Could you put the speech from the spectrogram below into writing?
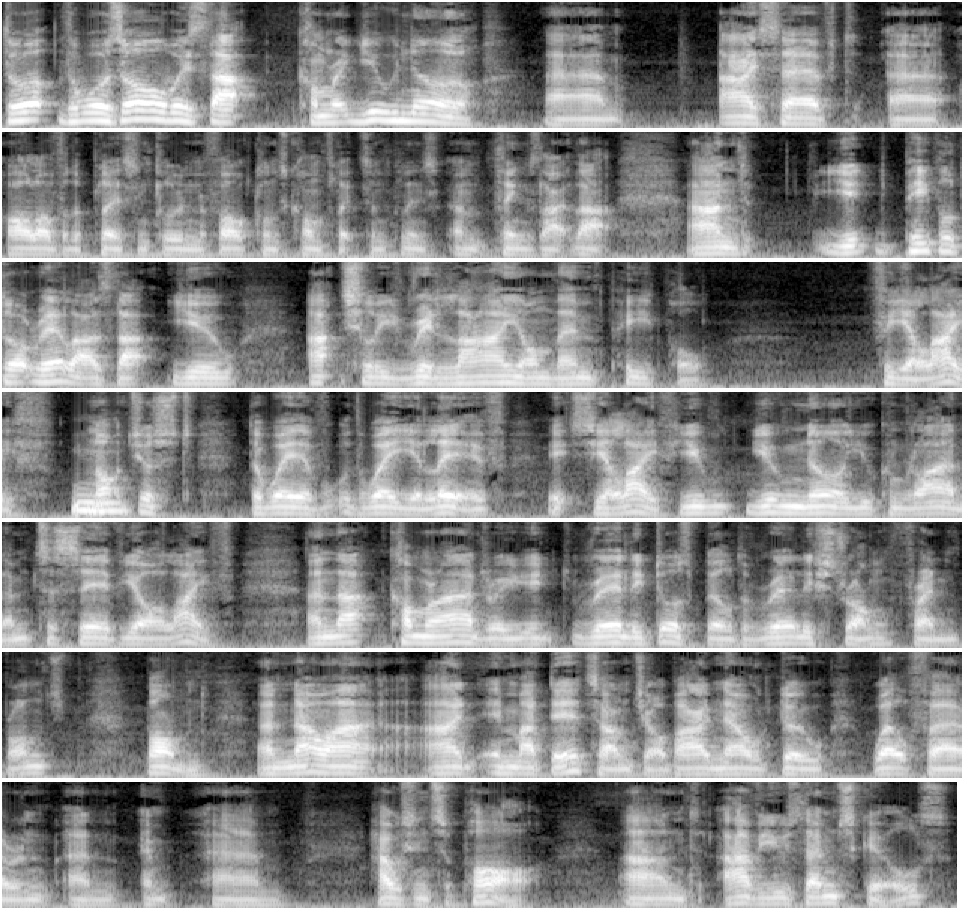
there, there was always that comrade. You know, um, I served uh, all over the place, including the Falklands conflict and, and things like that. And you, people don't realise that you actually rely on them people for your life, mm. not just the way of the way you live. It's your life. You you know you can rely on them to save your life, and that camaraderie it really does build a really strong friend bond. Bond. And now I, I in my daytime job, I now do welfare and and um, housing support, and I've used them skills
